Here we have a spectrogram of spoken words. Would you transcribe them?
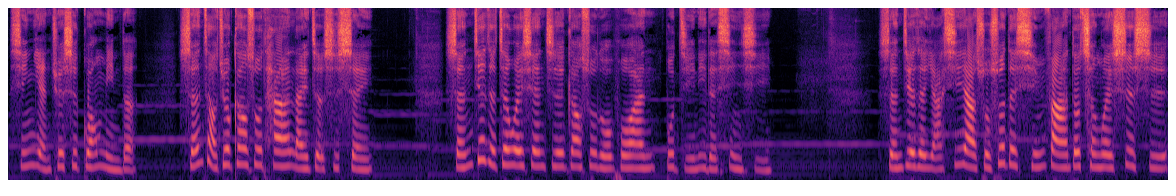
心眼却是光明的。神早就告诉他来者是谁。神借着这位先知告诉罗波安不吉利的信息。神借着亚西亚所说的刑罚都成为事实，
